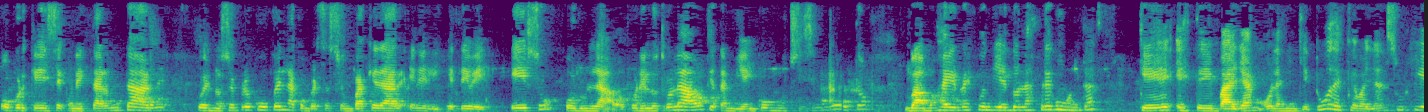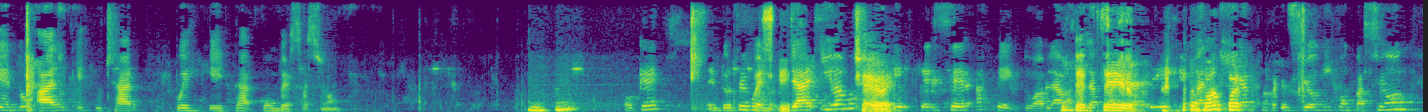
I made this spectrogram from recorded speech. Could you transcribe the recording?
o porque se conectaron tarde, pues no se preocupen, la conversación va a quedar en el IGTV. Eso por un lado. Por el otro lado, que también con muchísimo gusto vamos a ir respondiendo las preguntas que este, vayan o las inquietudes que vayan surgiendo al escuchar pues esta conversación. ¿Ok? Entonces, bueno, ya íbamos por el tercer aspecto. Hablamos de la de comprensión y compasión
